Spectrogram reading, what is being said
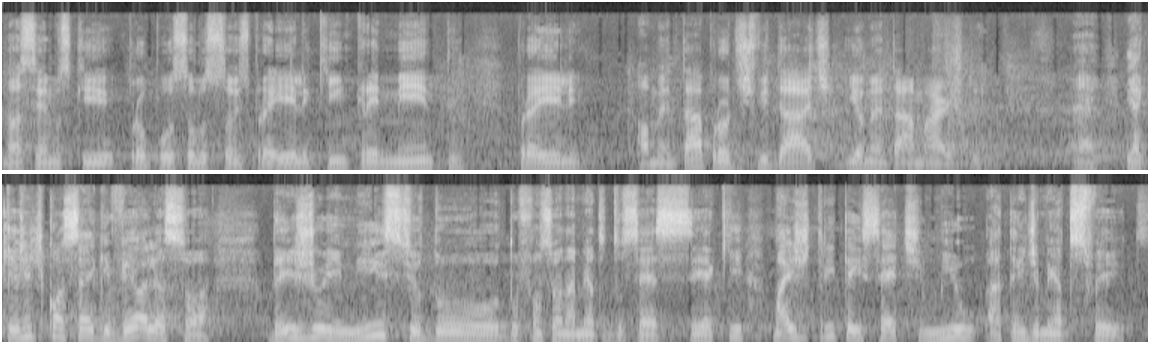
nós temos que propor soluções para ele que incrementem para ele aumentar a produtividade e aumentar a margem dele. É, e aqui a gente consegue ver, olha só, desde o início do, do funcionamento do CSC aqui, mais de 37 mil atendimentos feitos.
